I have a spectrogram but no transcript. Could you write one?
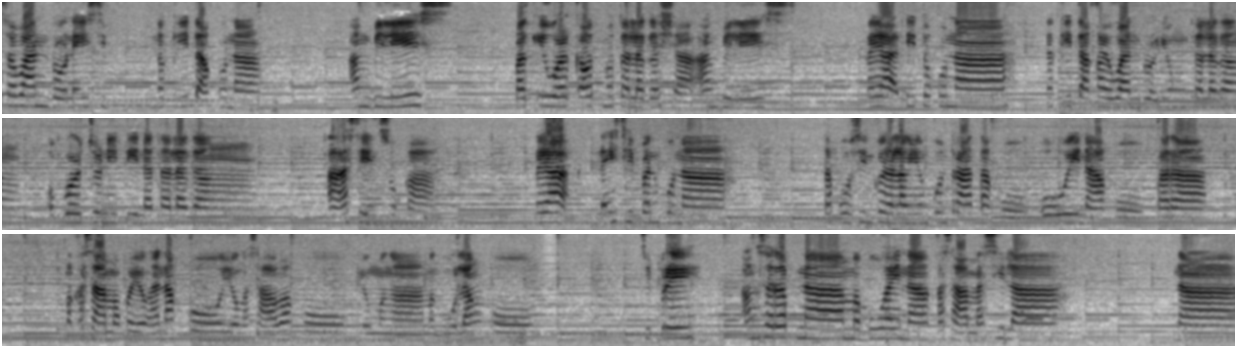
Sa one bro naisip nakita ko na ang bilis. Pag i-workout mo talaga siya ang bilis. Kaya dito ko na nakita kay One Bro yung talagang opportunity na talagang aasenso ka. Kaya naisipan ko na tapusin ko na lang yung kontrata ko, uuwi na ako para makasama ko yung anak ko, yung asawa ko, yung mga magulang ko. Siyempre, ang sarap na mabuhay na kasama sila, na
